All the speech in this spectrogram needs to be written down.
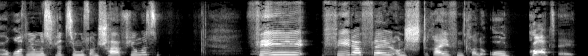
Rosenjunges, Flitzjunges und Schafjunges. Fe Federfell und Streifenkralle. Oh Gott, ey.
